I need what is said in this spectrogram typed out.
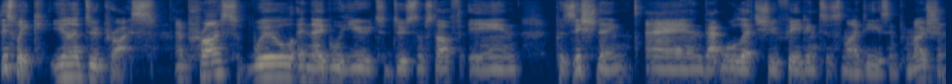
This week, you're going to do price and price will enable you to do some stuff in positioning and that will let you feed into some ideas in promotion.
